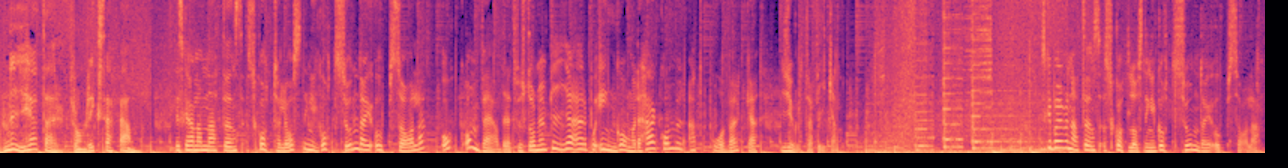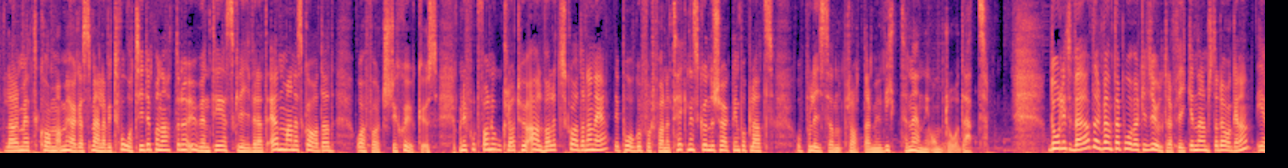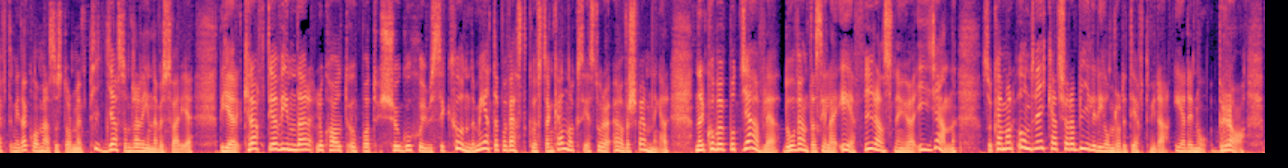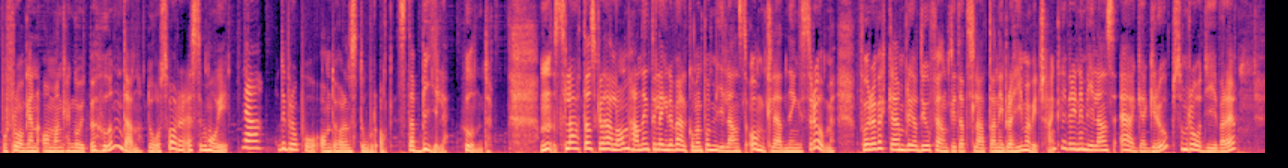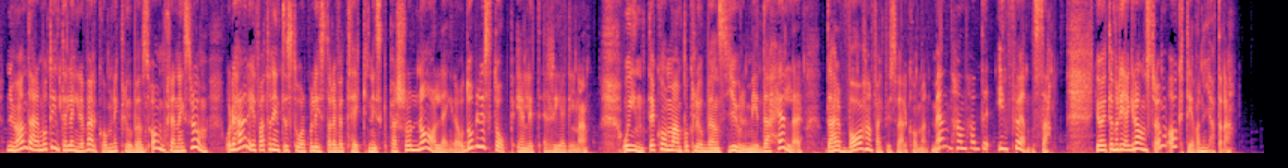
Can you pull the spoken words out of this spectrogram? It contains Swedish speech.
Nyheter från riks FM. Det ska handla om nattens skottlossning i Gottsunda i Uppsala och om vädret, för stormen Pia är på ingång och det här kommer att påverka jultrafiken. Vi ska börja med nattens skottlossning i Gottsunda i Uppsala. Larmet kom om höga smällar vid tvåtiden på natten och UNT skriver att en man är skadad och har förts till sjukhus. Men det är fortfarande oklart hur allvarligt skadad han är. Det pågår fortfarande teknisk undersökning på plats och polisen pratar med vittnen i området. Dåligt väder väntar påverka jultrafiken närmsta dagarna. I eftermiddag kommer alltså stormen Pia som drar in över Sverige. Det ger kraftiga vindar, lokalt uppåt 27 sekundmeter på västkusten kan också ge stora översvämningar. När det kommer upp mot Gävle, då väntas hela E4 snöa igen. Så kan man undvika att köra bil i det området i eftermiddag är det nog bra. På frågan om man kan gå ut med hunden, då svarar SMHI ja, det beror på om du har en stor och stabil hund. Mm, Zlatan ska det handla om. Han är inte längre välkommen på Milans omklädningsrum. Förra veckan blev det offentligt att Zlatan Ibrahimovic han kliver in i Milans ägargrupp som rådgivare. Nu är han däremot inte längre välkommen i klubbens omklädningsrum. Och Det här är för att han inte står på listan över teknisk personal längre och då blir det stopp enligt reglerna. Och inte kom han på klubbens julmiddag heller. Där var han faktiskt välkommen, men han hade influensa. Jag heter Maria Granström och det var nyheterna.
